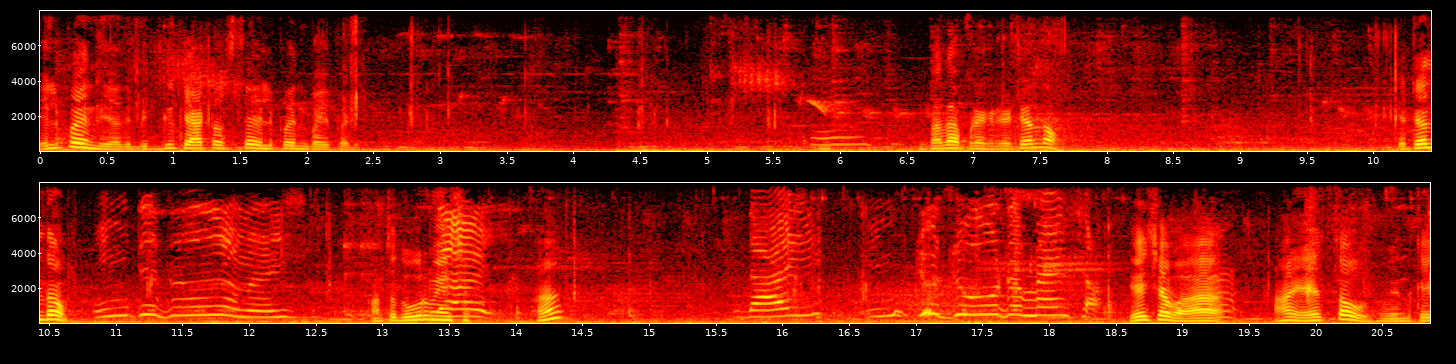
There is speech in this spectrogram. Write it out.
వెళ్ళిపోయింది. అది బిగ్ క్యాట్ వస్తే వెళ్ళిపోయింది భయపడి. పద అప్పుడు ఇక్కడ ఎటు వెళ్దాం? ఎటు వెళ్దాం? అంత దూరం వేసి వేసావా వేస్తావు నువ్వు ఎందుకు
